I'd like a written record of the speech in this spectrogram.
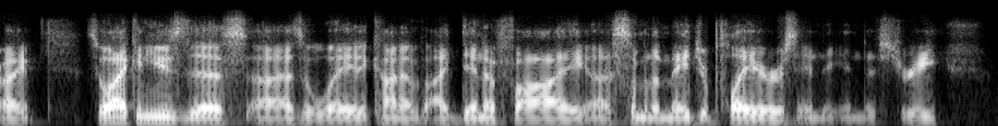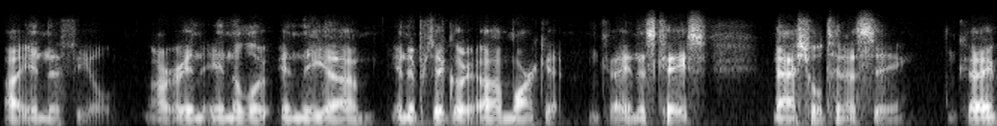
right? So I can use this uh, as a way to kind of identify uh, some of the major players in the industry uh, in the field or in in the in the uh, in the particular market. Okay, in this case, Nashville, Tennessee. Okay.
